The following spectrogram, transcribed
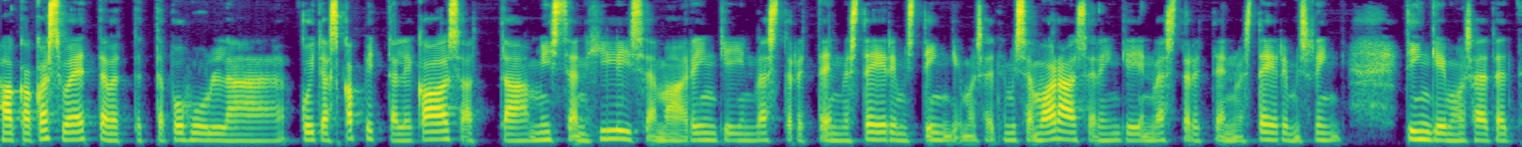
aga kasvuettevõtete puhul, kuidas kapitali kaasata, mis on hilisema ringi investorite investeerimistingimused ja mis on varase ringi investorite investeerimisring, tingimused, et,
